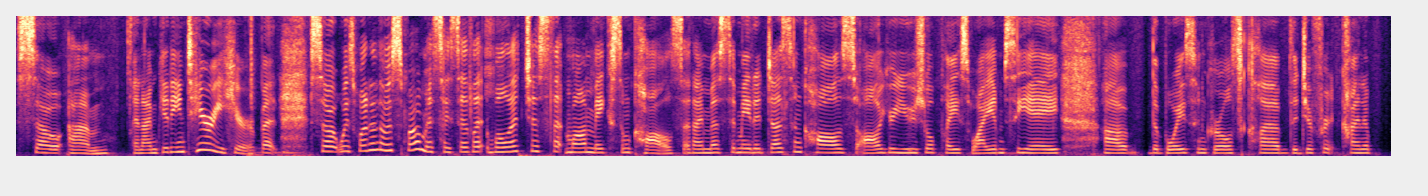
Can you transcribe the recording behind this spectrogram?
So, um, and I'm getting teary here, but so it was one of those moments. I said, let, well, let's just let mom make some calls. And I must have made a dozen calls to all your usual place, YMCA, uh, the Boys and Girls Club, the different kind of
